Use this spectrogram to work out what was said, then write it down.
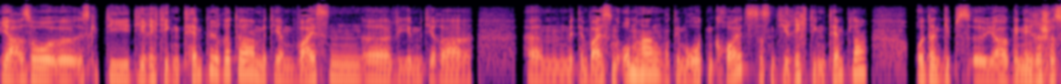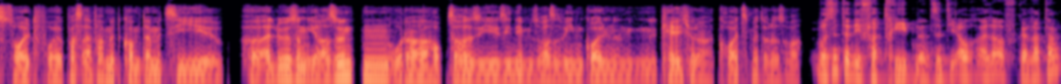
Ja, also äh, es gibt die die richtigen Tempelritter mit ihrem weißen, äh, wie mit ihrer ähm, mit dem weißen Umhang und dem roten Kreuz. Das sind die richtigen Templer. Und dann gibt's äh, ja generisches Soldvolk, was einfach mitkommt, damit sie äh, Erlösung ihrer Sünden oder Hauptsache sie, sie nehmen sowas wie einen goldenen Kelch oder Kreuz mit oder sowas. Wo sind denn die Vertriebenen? Sind die auch alle auf Galata?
